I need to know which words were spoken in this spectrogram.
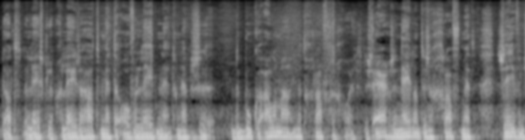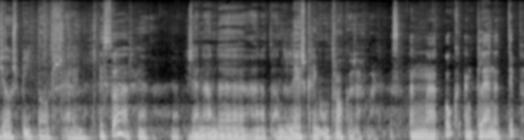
dat de leesclub gelezen had met de overledene. En toen hebben ze de boeken allemaal in het graf gegooid. Dus ergens in Nederland is een graf met zeven Joe Speedboats erin. Is het waar? Ja. Ja. Die zijn aan de, aan, het, aan de leeskring ontrokken, zeg maar. Dus en uh, ook een kleine tip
